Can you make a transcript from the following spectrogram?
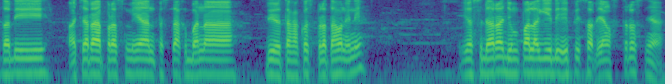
Tadi acara peresmian Pesta Kebana di Takakus pada tahun ini. Ya saudara, jumpa lagi di episode yang seterusnya.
